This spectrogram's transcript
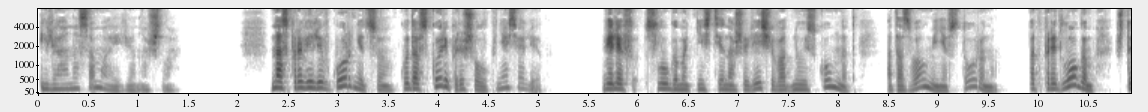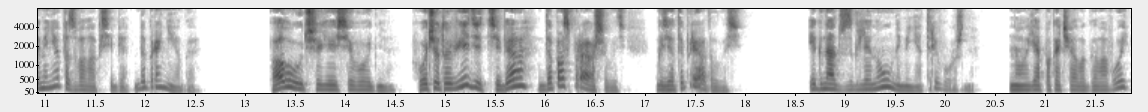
или она сама ее нашла? Нас провели в горницу, куда вскоре пришел князь Олег. Велев слугам отнести наши вещи в одну из комнат, отозвал меня в сторону, под предлогом, что меня позвала к себе Добронега. «Получше ей сегодня. Хочет увидеть тебя, да поспрашивать, где ты пряталась». Игнат взглянул на меня тревожно. Но я покачала головой,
